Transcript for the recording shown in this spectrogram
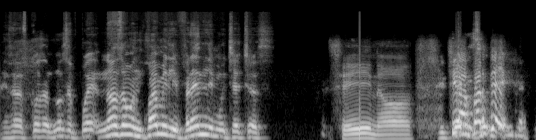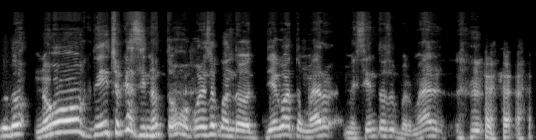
Esas cosas no se pueden. No somos family friendly, muchachos. Sí, no. Sí, aparte. No, de hecho casi no tomo, por eso cuando llego a tomar me siento súper mal.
